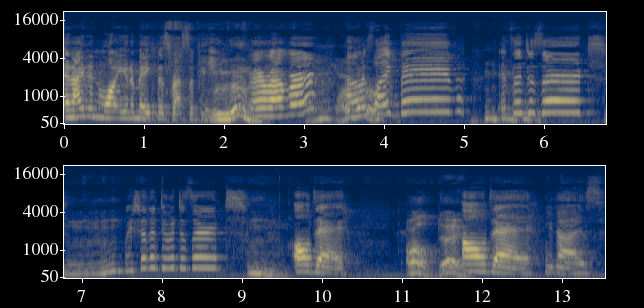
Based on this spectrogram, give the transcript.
And I didn't want you to make this recipe. Mhm. Remember? I I was like, babe, it's a dessert. Mm-hmm. We shouldn't do a dessert. Mm. All day. All day. All day. You guys,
